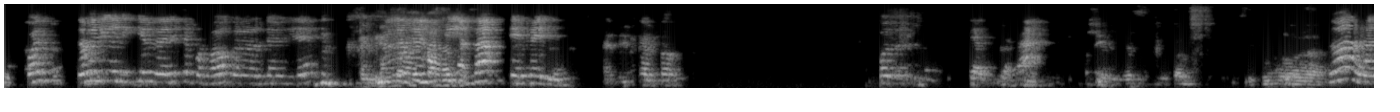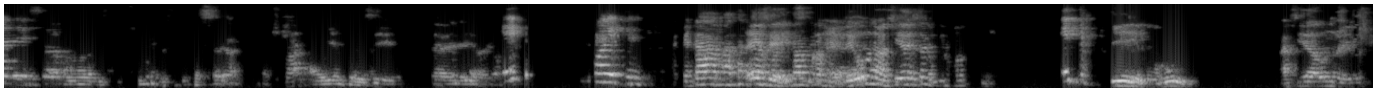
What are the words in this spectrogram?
No me digan izquierda o derecha, por favor, que no lo tengo ni idea. Así, acá, en medio. No hablan de eso. Este estaba más Ese, de uno hacía eso. Este. Sí, hacía uno de ellos.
